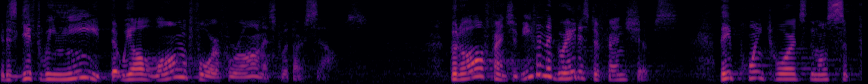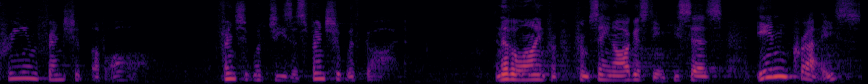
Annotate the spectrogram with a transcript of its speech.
it is a gift we need, that we all long for if we're honest with ourselves. But all friendship, even the greatest of friendships, they point towards the most supreme friendship of all friendship with Jesus, friendship with God. Another line from, from St. Augustine he says, In Christ,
